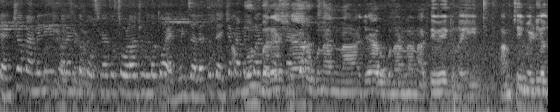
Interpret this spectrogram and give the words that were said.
त्यांच्या फॅमिलीपर्यंत पोहोचण्याचा सोळा जूनला तो ऍडमिट झाला तर त्यांच्या फॅमिलीपर्यंत बऱ्याचशा रुग्णांना ज्या रुग्णांना नातेवाईक नाही आमचे मेडिकल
